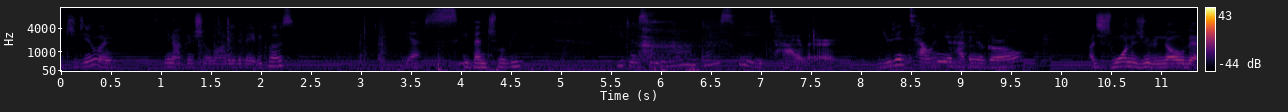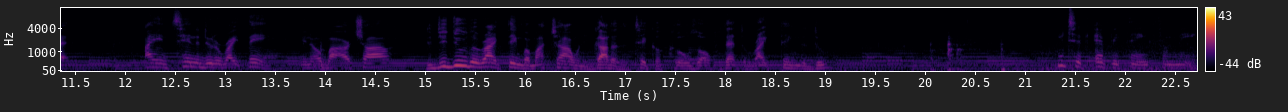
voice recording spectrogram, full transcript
What you doing? You're not gonna show Lonnie the baby clothes? Yes, eventually. He doesn't know, does he? Tyler, you didn't tell him you're having a girl? I just wanted you to know that I intend to do the right thing, you know, by our child. Did you do the right thing by my child when you got her to take her clothes off? Is that the right thing to do? You took everything from me.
